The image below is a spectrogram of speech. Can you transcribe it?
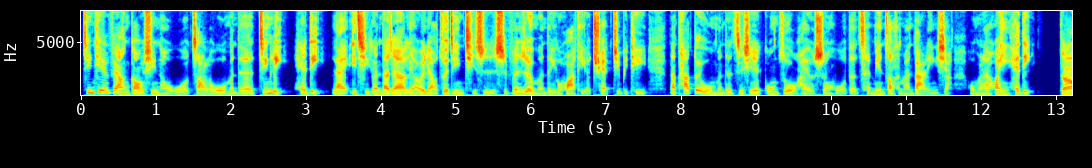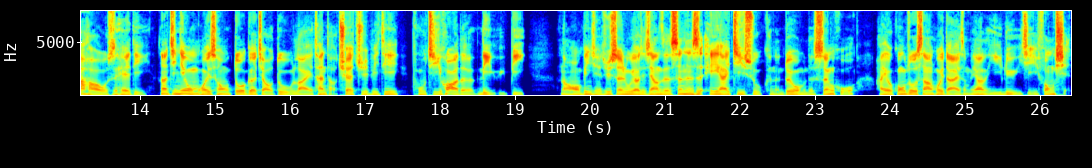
今天非常高兴哈，我找了我们的经理 Hedy 来一起跟大家聊一聊最近其实十分热门的一个话题，ChatGPT。那它对我们的这些工作还有生活的层面造成蛮大的影响。我们来欢迎 Hedy。大家好，我是 Hedy。那今天我们会从多个角度来探讨 ChatGPT 普及化的利与弊，然后并且去深入了解这样子的生成式 AI 技术可能对我们的生活还有工作上会带来什么样的疑虑以及风险。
